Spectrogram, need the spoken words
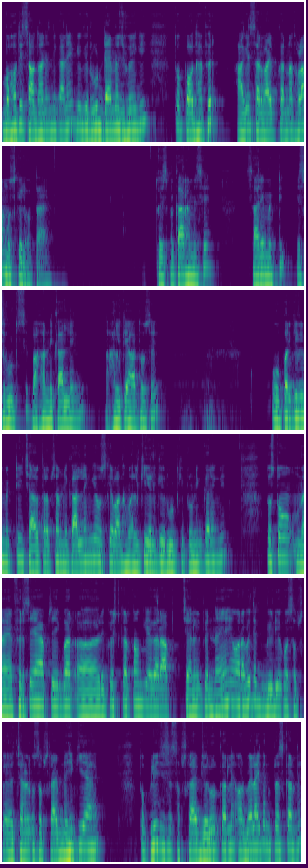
बहुत ही सावधानी से निकालेंगे क्योंकि रूट डैमेज होएगी तो पौधा फिर आगे सर्वाइव करना थोड़ा मुश्किल होता है। तो इस प्रकार हम इसे सारी मिट्टी इस रूट से बाहर निकाल लेंगे, हल्के हाथों से। ऊपर की भी मिट्टी चारों तरफ़ से हम निकाल लेंगे, उसके बाद हम हल्की हल्की रूट की प्रूनिंग करेंगे। दोस्तों, मैं फिर से आपसे एक बार रिक्वेस्ट करता हूँ कि अगर आप चैनल पर नए हैं और अभी तक वीडियो को सब्सक्राइब चैनल को सब्सक्राइब नहीं किया है तो प्लीज़ इसे सब्सक्राइब ज़रूर कर लें और बेल आइकन प्रेस कर दें,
